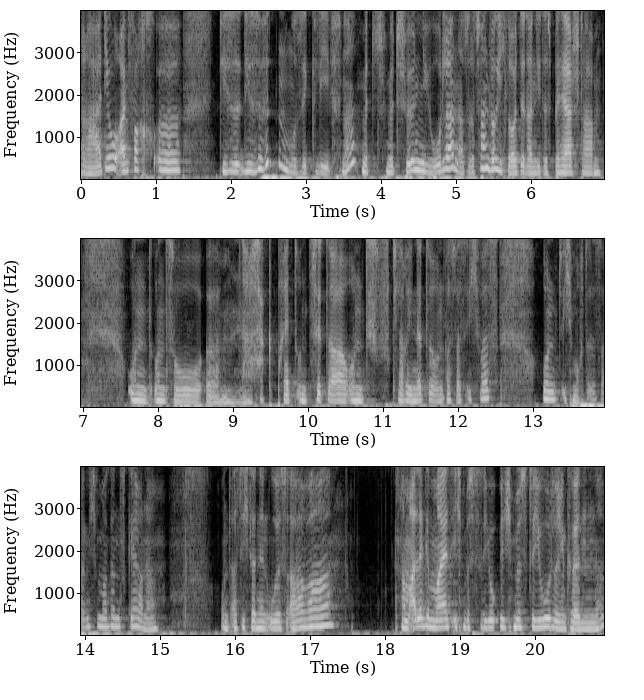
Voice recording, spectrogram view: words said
Radio einfach äh, diese, diese Hüttenmusik lief, ne? Mit, mit schönen Jodlern. Also das waren wirklich Leute dann, die das beherrscht haben. Und, und so ähm, na, Hackbrett und Zither und Klarinette und was weiß ich was. Und ich mochte das eigentlich immer ganz gerne. Und als ich dann in den USA war, haben alle gemeint, ich müsste, ich müsste jodeln können. Ne?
